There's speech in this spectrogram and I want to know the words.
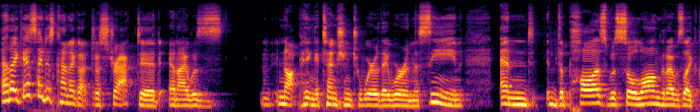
And I guess I just kind of got distracted and I was not paying attention to where they were in the scene. And the pause was so long that I was like,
